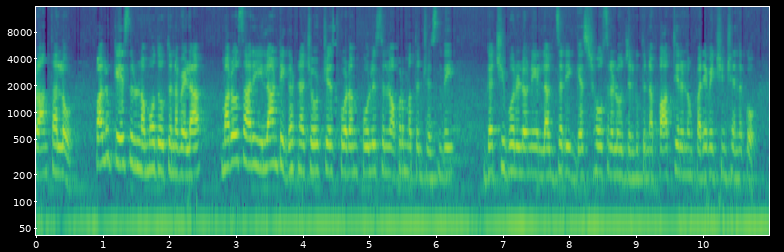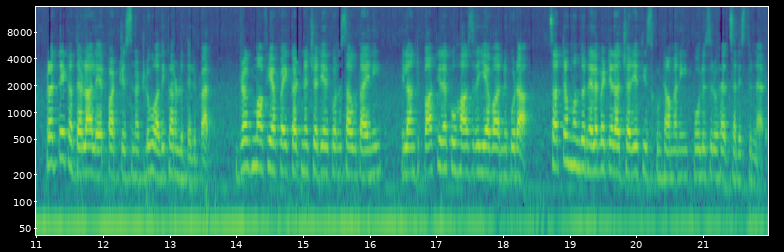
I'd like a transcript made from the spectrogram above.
ప్రాంతాల్లో పలు కేసులు నమోదవుతున్న వేళ మరోసారి ఇలాంటి ఘటన చోటు చేసుకోవడం పోలీసులను అప్రమత్తం చేసింది. గచ్చిబౌలిలోని లగ్జరీ గెస్ట్ హౌస్లలో జరుగుతున్న పార్టీలను పర్యవేక్షించేందుకు ప్రత్యేక దళాలు ఏర్పాటు చేసినట్లు అధికారులు తెలిపారు. డ్రగ్ మాఫియాపై కఠిన చర్యలు కొనసాగుతాయని ఇలాంటి పార్టీలకు హాజరయ్యే వారిని కూడా చట్టం ముందు నిలబెట్టేలా చర్య తీసుకుంటామని పోలీసులు హెచ్చరిస్తున్నారు.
